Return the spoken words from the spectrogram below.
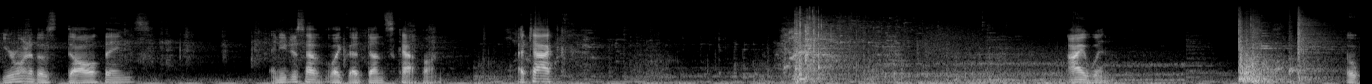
You're one of those doll things. And you just have like a dunce cap on. Attack! I win. Oh.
